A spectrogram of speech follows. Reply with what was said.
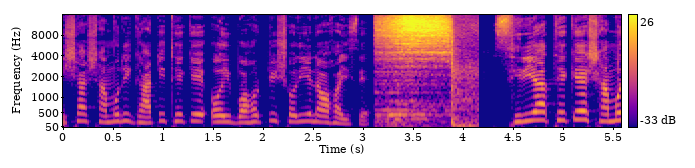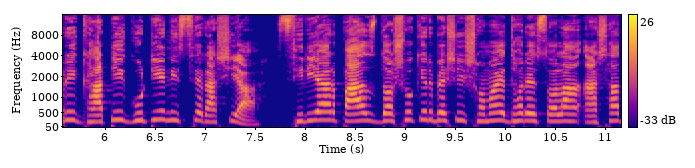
ঈশা সামরিক ঘাঁটি থেকে ওই বহরটি সরিয়ে নেওয়া হয়েছে। সিরিয়া থেকে সামরিক ঘাঁটি গুটিয়ে নিচ্ছে রাশিয়া। সিরিয়ার পাঁচ দশকের বেশি সময় ধরে চলা আসাদ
